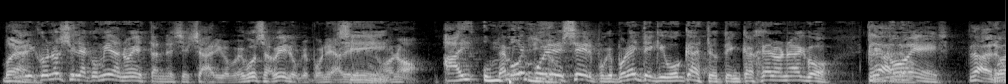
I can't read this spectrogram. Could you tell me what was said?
Bueno. Que reconoce la comida no es tan necesario, porque vos sabés lo que pone adentro, Sí. ¿o no? Hay un También polio. puede ser, porque por ahí te equivocaste o te encajaron algo que no es. claro.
